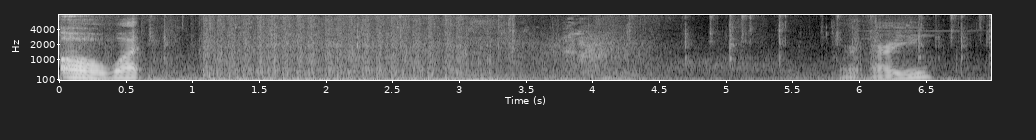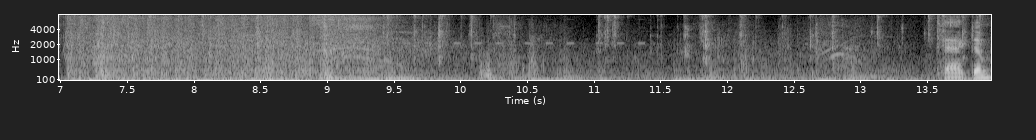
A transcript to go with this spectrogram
Oh, what? Where are you? Tagged him.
